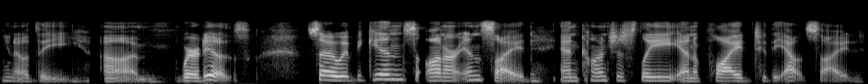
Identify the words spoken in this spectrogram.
you know the um, where it is. So it begins on our inside and consciously and applied to the outside,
